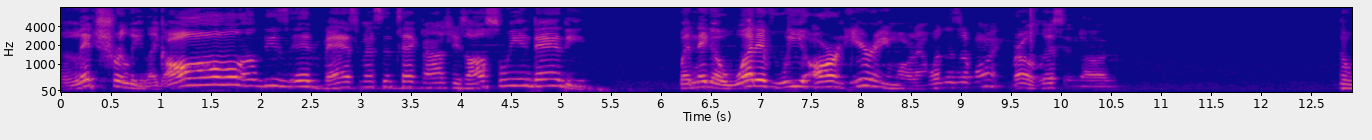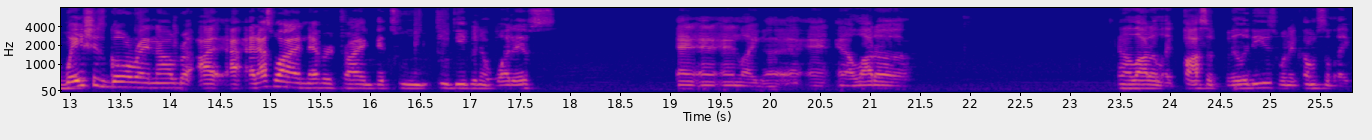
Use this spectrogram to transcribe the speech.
Literally. Like all of these advancements in technology is all sweet and dandy. But nigga, what if we aren't here anymore? Then what is the point? Bro, listen, dog. The way she's going right now, bro, I, I that's why I never try and get too too deep into what ifs. And and, and like uh, and, and a lot of and a lot of like possibilities when it comes to like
